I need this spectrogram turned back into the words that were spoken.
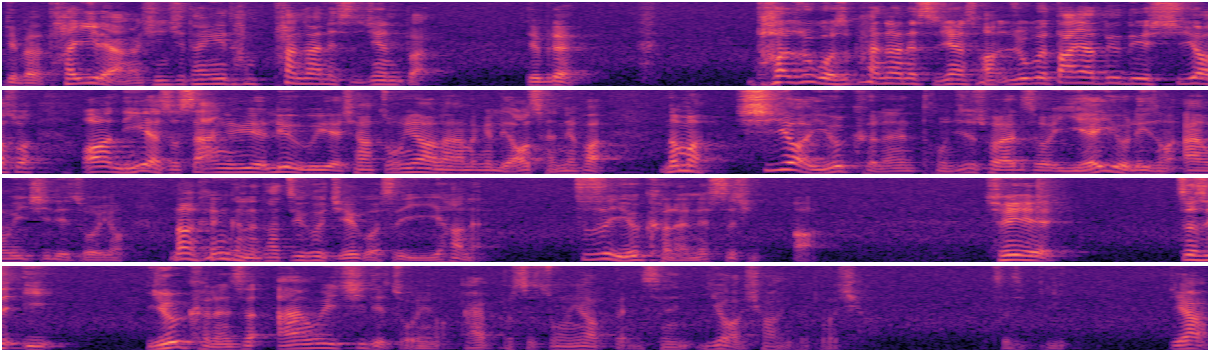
对吧？他一两个星期，他因为他判断的时间短。对不对？他如果是判断的时间长，如果大家都对西药说，哦，你也是三个月、六个月，像中药呢那个疗程的话，那么西药有可能统计出来的时候也有那种安慰剂的作用，那很可能它最后结果是一样的，这是有可能的事情啊。所以这是一，有可能是安慰剂的作用，而不是中药本身药效有多强，这是一。第二，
